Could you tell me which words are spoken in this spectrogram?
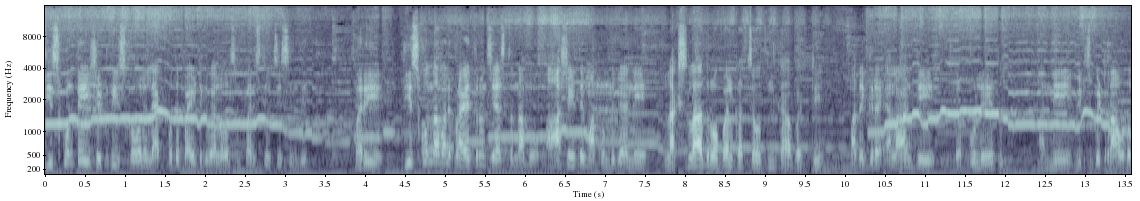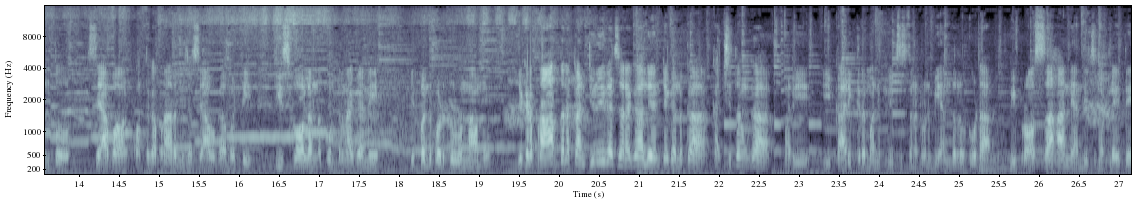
తీసుకుంటే ఈ షర్ట్ తీసుకోవాలి లేకపోతే బయటకు వెళ్ళవలసిన పరిస్థితి వచ్చేసింది. మరి తీసుకుందామని ప్రయత్నం చేస్తున్నాము. ఆశ అయితే మాకు ఉంది కానీ లక్షలాది రూపాయలు ఖర్చు అవుతుంది కాబట్టి మా దగ్గర ఎలాంటి డబ్బు లేదు. అన్నీ విడిచిపెట్టి రావడంతో సేవ కొత్తగా ప్రారంభించిన సేవ కాబట్టి తీసుకోవాలనుకుంటున్నా కానీ ఇబ్బంది పడుతూ ఉన్నాము. ఇక్కడ ప్రార్థన కంటిన్యూగా జరగాలి అంటే కనుక ఖచ్చితంగా మరి ఈ కార్యక్రమాన్ని వీక్షిస్తున్నటువంటి మీ అందరూ కూడా మీ ప్రోత్సాహాన్ని అందించినట్లయితే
